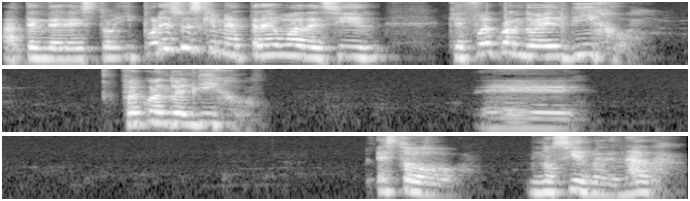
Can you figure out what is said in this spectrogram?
atender esto. Y por eso es que me atrevo a decir que fue cuando él dijo, fue cuando él dijo, eh, esto no sirve de nada.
